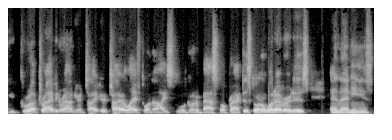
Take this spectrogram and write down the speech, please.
you grew up driving around your entire your entire life going to high school going to basketball practice going to whatever it is. And then he's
